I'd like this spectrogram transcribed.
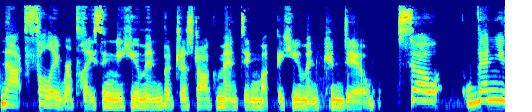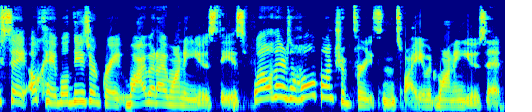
not fully replacing the human, but just augmenting what the human can do. So then you say, okay, well, these are great. Why would I want to use these? Well, there's a whole bunch of reasons why you would want to use it.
